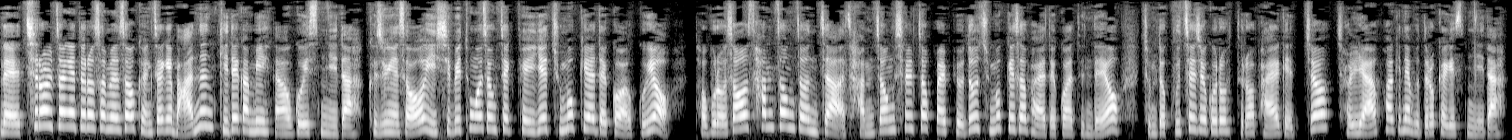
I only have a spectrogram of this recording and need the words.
네, 7월장에 들어서면서 굉장히 많은 기대감이 나오고 있습니다. 그중에서 22 통화정책회의에 주목해야 될 것 같고요. 더불어서 삼성전자 잠정 실적 발표도 주목해서 봐야 될 것 같은데요. 좀 더 구체적으로 들어봐야겠죠? 전략 확인해 보도록 하겠습니다.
